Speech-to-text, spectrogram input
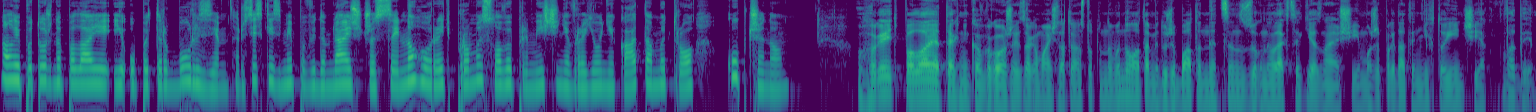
Ну, але й потужно палає і у Петербурзі. Російські змі повідомляють, що сильно горить промислове приміщення в районі Ката метро Купчино. Горить, палає техніка ворожа. І зараз маю читати наступну новину, але там є дуже багато нецензурної лексики. Я знаю, що її може передати ніхто інший, як Вадим.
